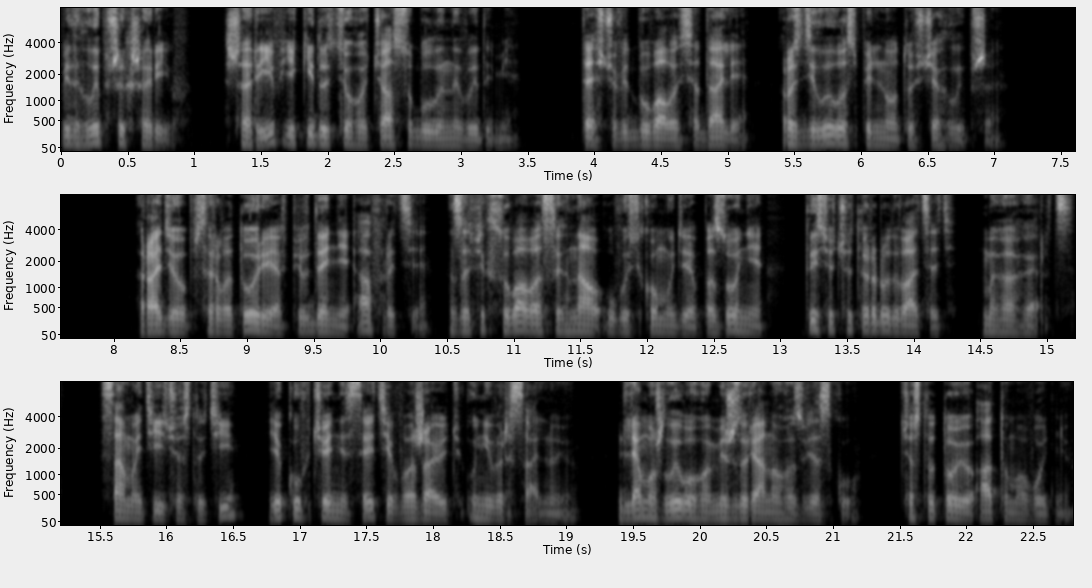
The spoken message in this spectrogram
від глибших шарів, шарів, які до цього часу були невидимі. Те, що відбувалося далі, розділило спільноту ще глибше. Радіообсерваторія в Південній Африці зафіксувала сигнал у вузькому діапазоні 1420 МГц, саме тій частоті, яку вчені сеті вважають універсальною для можливого міжзоряного зв'язку частотою атома водню.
